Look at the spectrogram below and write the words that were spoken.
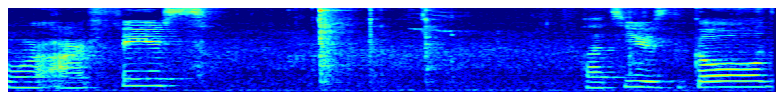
for our face, let's use the gold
